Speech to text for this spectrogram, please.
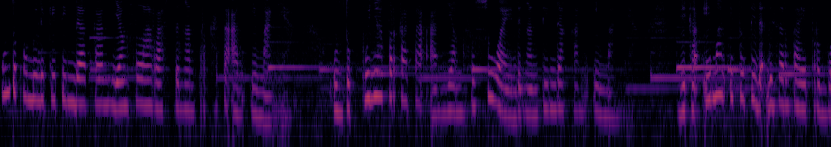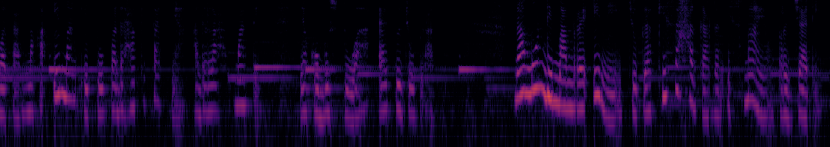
untuk memiliki tindakan yang selaras dengan perkataan imannya, untuk punya perkataan yang sesuai dengan tindakan imannya. Jika iman itu tidak disertai perbuatan, maka iman itu pada hakikatnya adalah mati. Yakobus 2 ayat 17. Namun di Mamre ini juga kisah Hagar dan Ismail terjadi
